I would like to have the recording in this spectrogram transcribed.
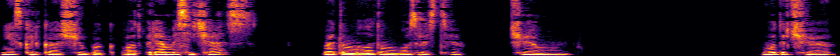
несколько ошибок вот прямо сейчас, в этом молодом возрасте, чем будучи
